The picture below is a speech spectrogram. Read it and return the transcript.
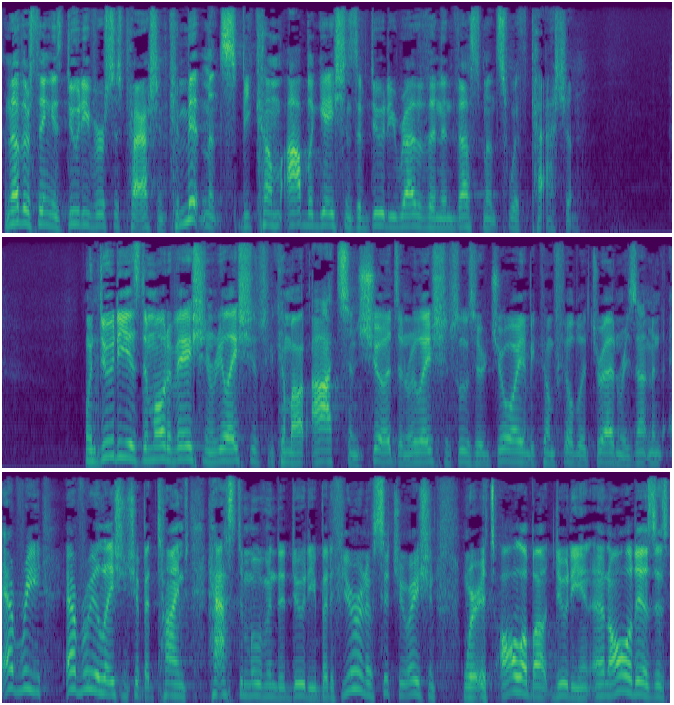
Another thing is duty versus passion. Commitments become obligations of duty rather than investments with passion. When duty is the motivation, relationships become about oughts and shoulds, and relationships lose their joy and become filled with dread and resentment. Every, every relationship at times has to move into duty. But if you're in a situation where it's all about duty, and, and all it is, is,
